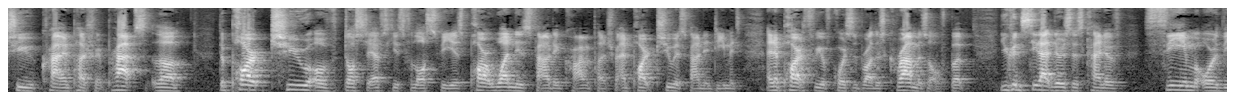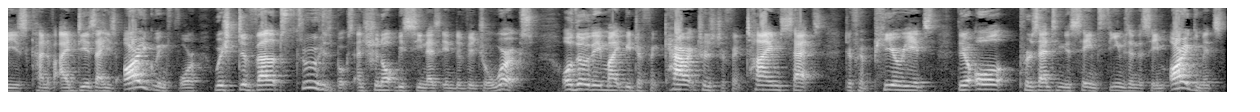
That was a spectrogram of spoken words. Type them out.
to crime and punishment. Perhaps the the part two of Dostoevsky's philosophy is part one is found in Crime and Punishment, and part two is found in Demons, and in part three, of course, is Brothers Karamazov. But you can see that there's this kind of theme or these kind of ideas that he's arguing for, which develops through his books and should not be seen as individual works. Although they might be different characters, different time sets, different periods. They're all presenting the same themes and the same arguments,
